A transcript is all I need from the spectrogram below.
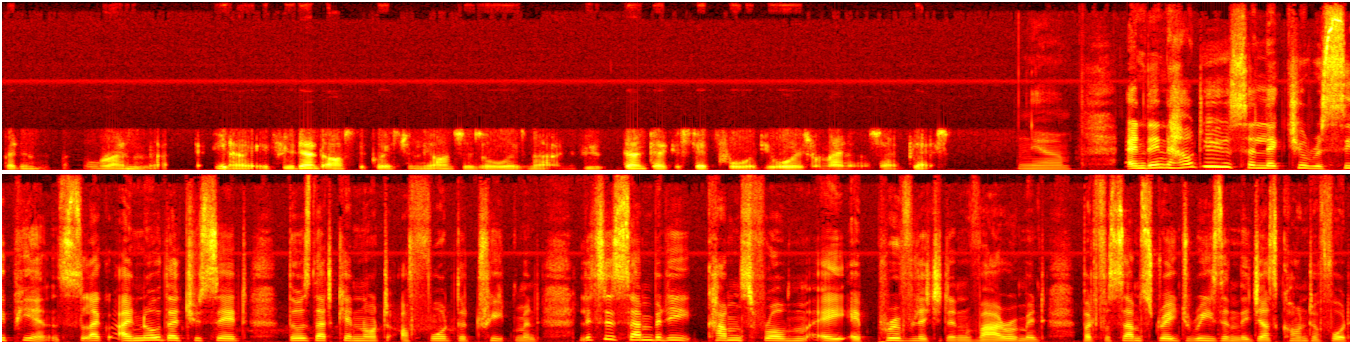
But in the long run, you know, if you don't ask the question, the answer is always no. And if you don't take a step forward, you always remain in the same place. Yeah. And then how do you select your recipients? Like, I know that you said those that cannot afford the treatment. Let's say somebody comes from a, a privileged environment, but for some strange reason they just can't afford.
